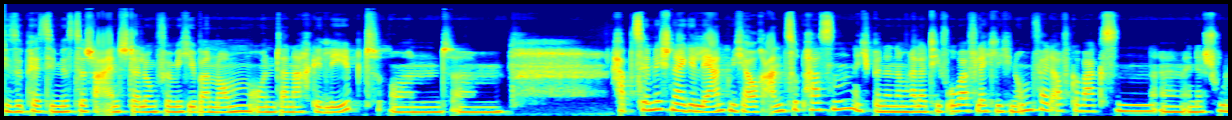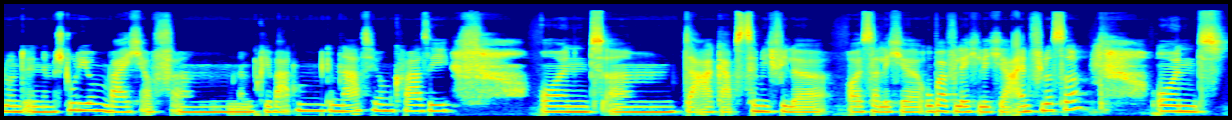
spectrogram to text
diese pessimistische Einstellung für mich übernommen und danach gelebt und ähm, habe ziemlich schnell gelernt, mich auch anzupassen. Ich bin in einem relativ oberflächlichen Umfeld aufgewachsen. Ähm, in der Schule und in dem Studium war ich auf ähm, einem privaten Gymnasium quasi. Und ähm, da gab es ziemlich viele äußerliche, oberflächliche Einflüsse. Und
